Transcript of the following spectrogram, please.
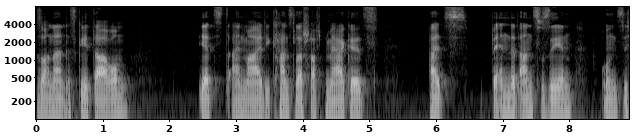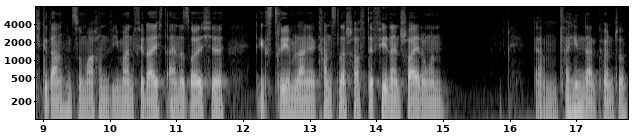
sondern es geht darum, jetzt einmal die Kanzlerschaft Merkels als beendet anzusehen und sich Gedanken zu machen, wie man vielleicht eine solche extrem lange Kanzlerschaft der Fehlentscheidungen ähm, verhindern könnte.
